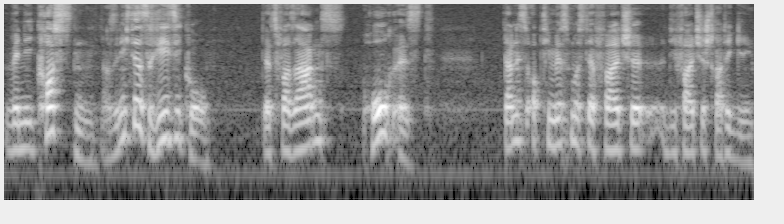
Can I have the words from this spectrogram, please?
wenn die Kosten, also nicht das Risiko des Versagens hoch ist, dann ist Optimismus der falsche, die falsche Strategie.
